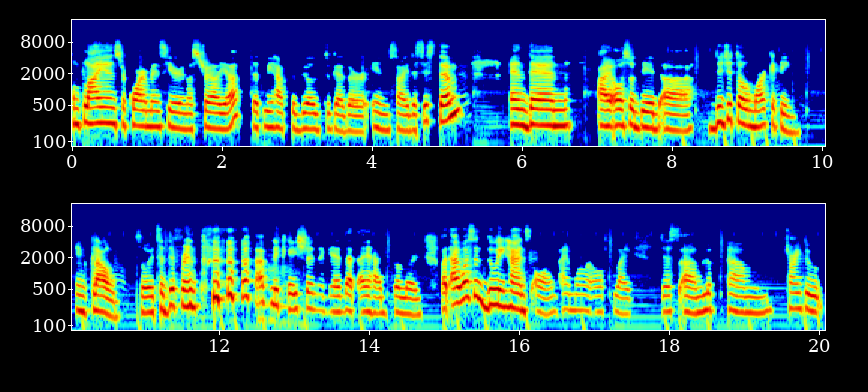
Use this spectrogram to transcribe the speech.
compliance requirements here in australia that we have to build together inside the system and then I also did uh, digital marketing in cloud. So it's a different application again that I had to learn. But I wasn't doing hands-on. I'm more of like just um, look, um, trying to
